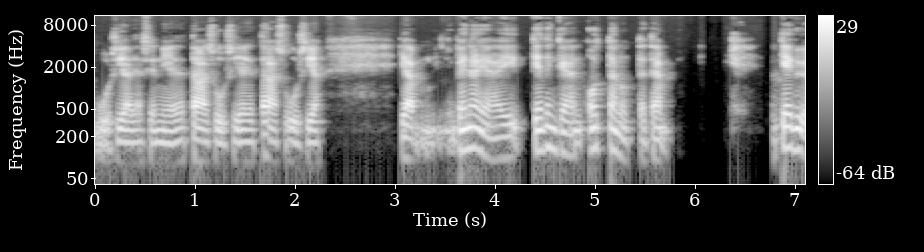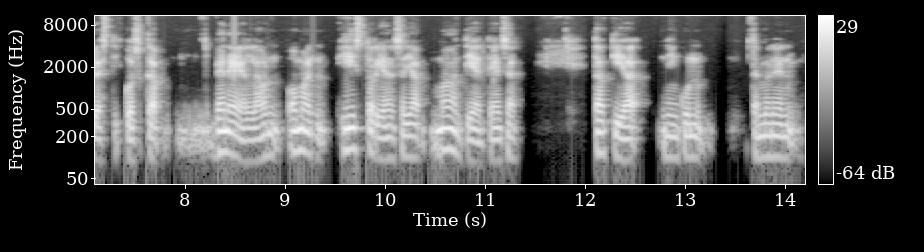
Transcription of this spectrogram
uusia jäseniä ja taas uusia ja taas uusia. Ja Venäjä ei tietenkään ottanut tätä kevyesti, koska Venäjällä on oman historiansa ja maantieteensä takia niin kuin tämmöinen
